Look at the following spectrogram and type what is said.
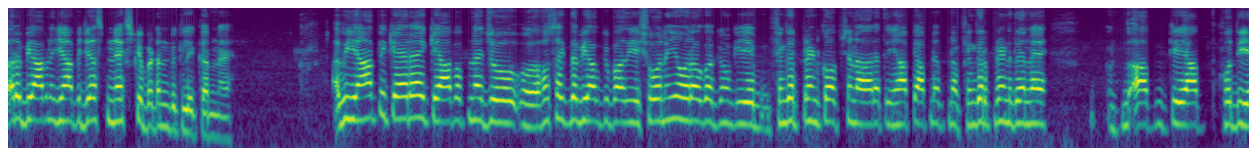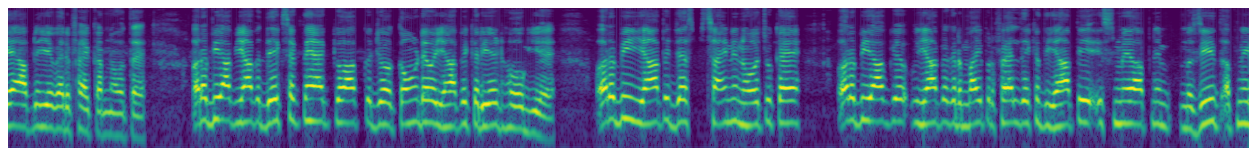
और अभी आपने यहाँ पे जस्ट नेक्स्ट के बटन पे क्लिक करना है। अभी यहाँ पे कह रहा है कि आप अपना जो हो सकता है अभी आपके पास ये शो नहीं हो रहा होगा क्योंकि ये फिंगरप्रिंट का ऑप्शन आ रहा है तो यहाँ पे आपने अपना फिंगरप्रिंट देना है। आपके, आप खुद ही है, आपने ये वेरीफाई करना होता है। और अभी आप यहाँ पे देख सकते हैं कि आपका जो अकाउंट है वो यहाँ पे क्रिएट हो गया है। और अभी यहाँ पे जस्ट साइन इन हो चुका है। और अभी आपके यहाँ पे अगर माई प्रोफ़ाइल देखें तो यहाँ पे इसमें आपने मज़ीद अपनी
